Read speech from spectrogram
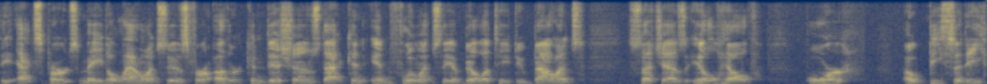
The experts made allowances for other conditions that can influence the ability to balance, such as ill health or obesity,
